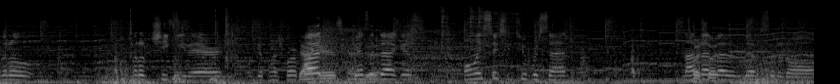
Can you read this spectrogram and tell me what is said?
Little little cheeky there. We'll get punished for it. But gonna the. Dacus. Only 62%. Not Especially- that bad of a deficit at all.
